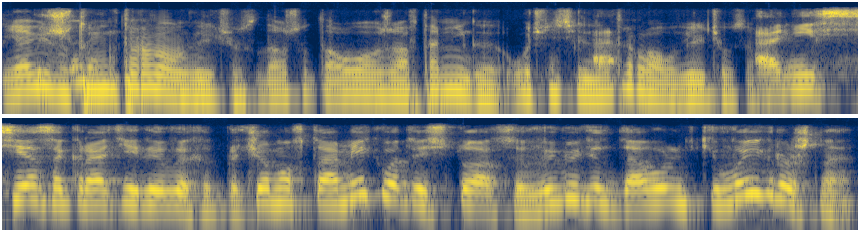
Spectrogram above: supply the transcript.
Я вижу, Почему? что интервал увеличился. Даже того уже автомига очень сильно а, интервал увеличился. Они все сократили выход. Причем автомиг в этой ситуации выглядит довольно-таки выигрышно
